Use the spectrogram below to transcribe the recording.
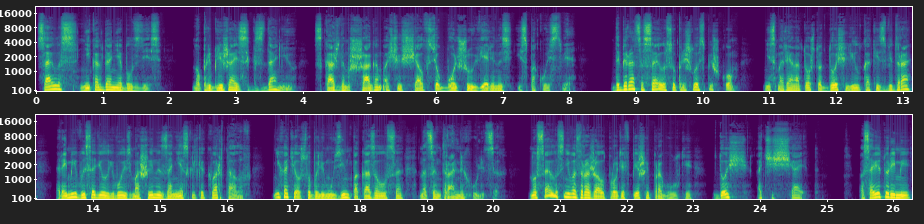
Сайлос никогда не был здесь, но, приближаясь к зданию, с каждым шагом ощущал все большую уверенность и спокойствие. Добираться Сайлосу пришлось пешком — Несмотря на то, что дождь лил как из ведра, Реми высадил его из машины за несколько кварталов. Не хотел, чтобы лимузин показывался на центральных улицах. Но Сайлос не возражал против пешей прогулки. Дождь очищает. По совету Реми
